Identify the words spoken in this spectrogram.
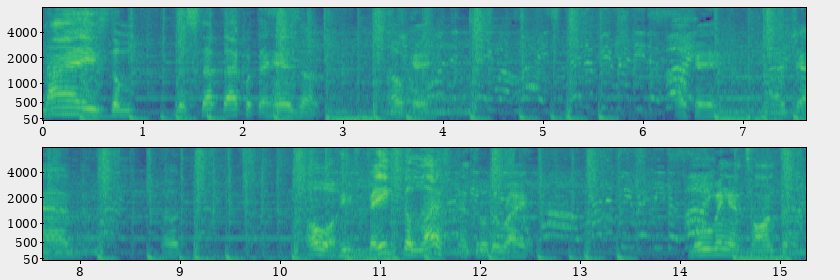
Nice. The the step back with the hands up. Okay. Okay. Nice jab. Hook. Oh, he faked the left and threw the right. Moving and taunting.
